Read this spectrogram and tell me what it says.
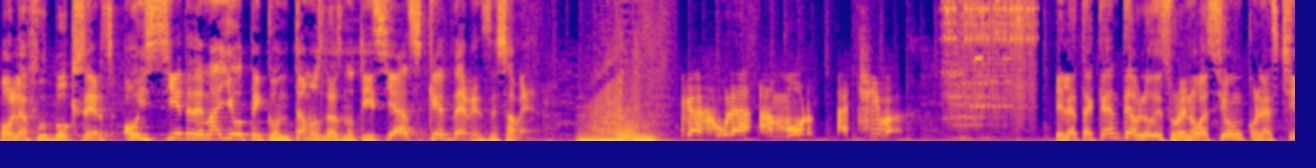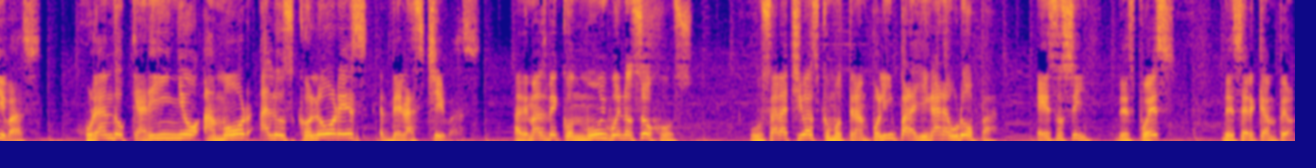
Hola Footboxers, hoy 7 de mayo te contamos las noticias que debes de saber. Jura amor a Chivas. El atacante habló de su renovación con las Chivas, jurando cariño, amor a los colores de las Chivas. Además ve con muy buenos ojos usar a Chivas como trampolín para llegar a Europa. Eso sí, después de ser campeón.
